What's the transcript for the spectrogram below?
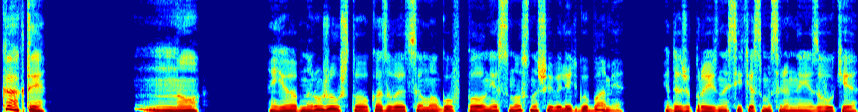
как ты?» «Ну...» Я обнаружил, что, оказывается, могу вполне сносно шевелить губами и даже произносить осмысленные звуки.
